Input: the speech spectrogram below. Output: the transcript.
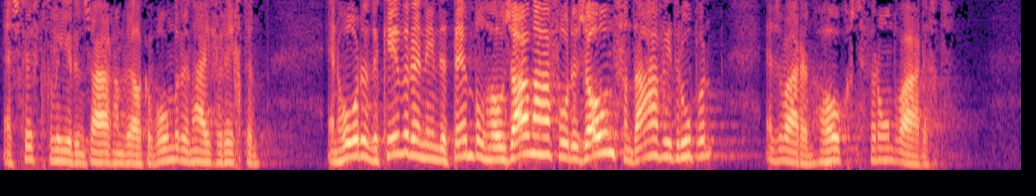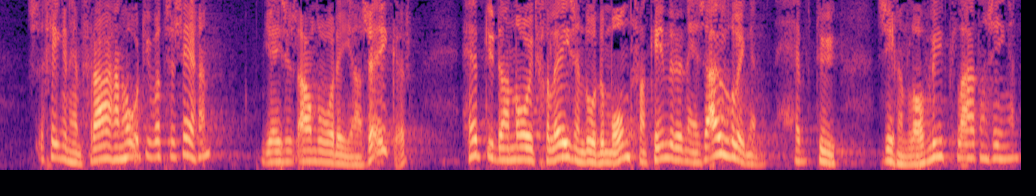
en schriftgeleerden zagen welke wonderen hij verrichtte en hoorden de kinderen in de tempel Hosanna voor de zoon van David roepen en ze waren hoogst verontwaardigd. Ze gingen hem vragen, hoort u wat ze zeggen? Jezus antwoordde, jazeker. Hebt u dan nooit gelezen door de mond van kinderen en zuigelingen? Hebt u zich een loflied laten zingen?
